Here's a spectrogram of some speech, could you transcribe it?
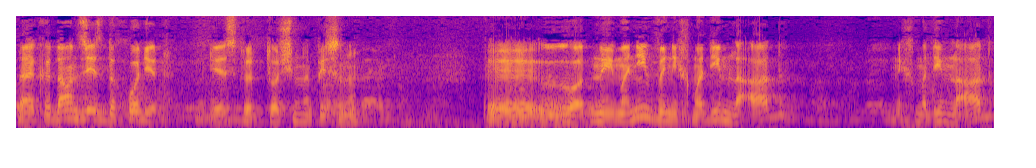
Да, и когда он здесь доходит, здесь тут точно написано, э, Нейманим венехмадим лаад, Нехмадим лаад,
